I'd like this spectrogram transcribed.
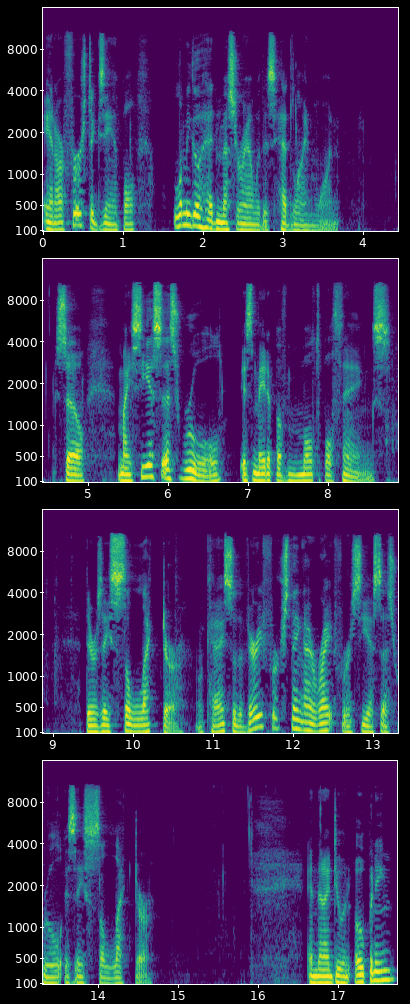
And our first example, let me go ahead and mess around with this headline one. So my CSS rule is made up of multiple things. There's a selector, okay? So the very first thing I write for a CSS rule is a selector and then I do an opening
